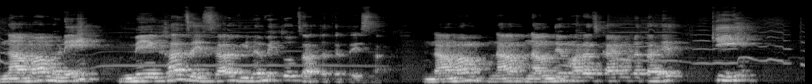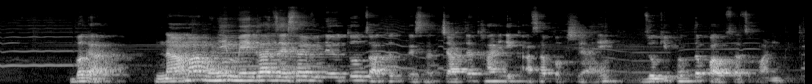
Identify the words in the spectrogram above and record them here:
नामा म्हणे मेघा जैसा विनवितो चातक तैसा. नामा नाम नामदेव महाराज काय म्हणत आहेत की बघा नामा म्हणे मेघा जैसा विनवतो चातक तैसा. चातक हा एक असा पक्षी आहे जो की फक्त पावसाचं पाणी पितो.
